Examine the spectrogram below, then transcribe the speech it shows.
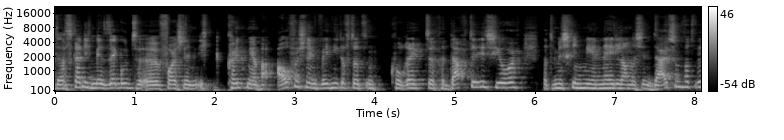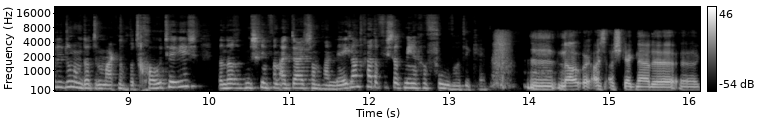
Das kann ich mir sehr gut äh, vorstellen. Ik könnte mir aber auch vorstellen, ik weet niet of dat een correcte gedachte is, Jor, dat er misschien meer Nederlanders in Duitsland wat willen doen, omdat de markt nog wat groter is, dan dat het misschien vanuit Duitsland naar Nederland gaat, of is dat meer een gevoel wat ik heb? Mm, nou, als, als je kijkt naar de uh,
